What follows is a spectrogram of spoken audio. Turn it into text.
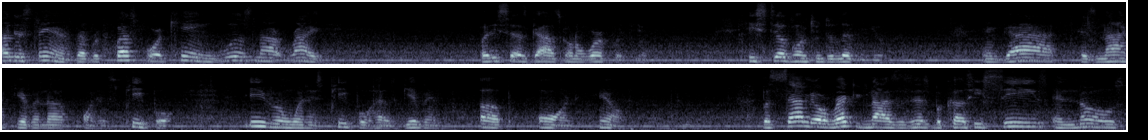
understands that request for a king was not right. But he says God's going to work with you. He's still going to deliver you. And God has not given up on his people, even when his people has given up on him. But Samuel recognizes this because he sees and knows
